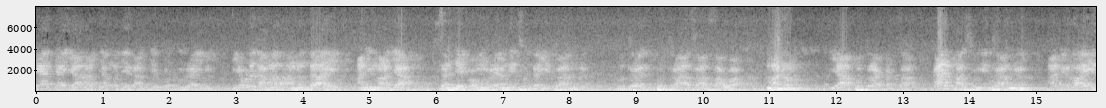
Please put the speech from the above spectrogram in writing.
त्याच्या या राज्यामध्ये राज्य करून राहिले. एवढंच आम्हाला आनंद आहे. आणि माझ्या संजय भाऊ मोऱ्यांनी सुद्धा येतो आनंद पुत्र पुत्र असा असावा. म्हणून या पुत्राकरता कालपासून इथं आम्ही आलेलो आहे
